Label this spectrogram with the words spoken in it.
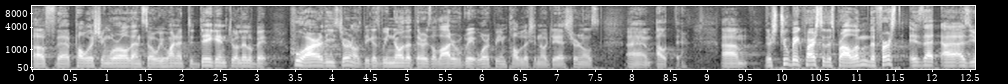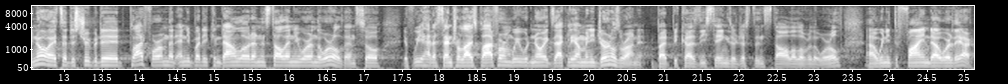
of the publishing world, and so we wanted to dig into a little bit who are these journals, because we know that there is a lot of great work being published in OJS journals um, out there. Um, there's two big parts to this problem. The first is that, uh, as you know, it's a distributed platform that anybody can download and install anywhere in the world. And so if we had a centralized platform, we would know exactly how many journals were on it. But because these things are just installed all over the world, uh, we need to find out where they are.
